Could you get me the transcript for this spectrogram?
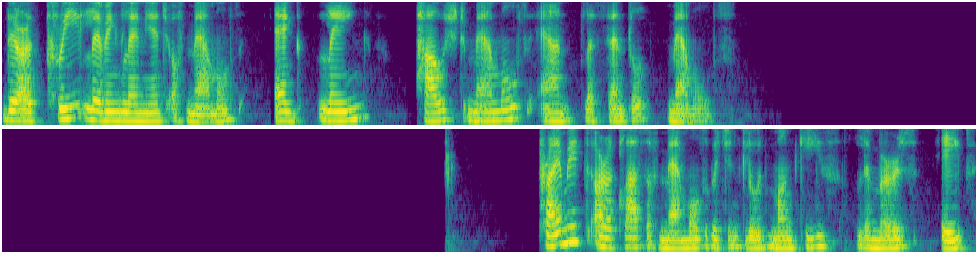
There are three living lineage of mammals, egg-laying, pouched mammals, and placental mammals. Primates are a class of mammals which include monkeys, lemurs, apes,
